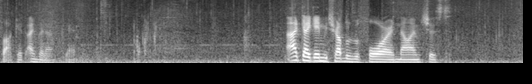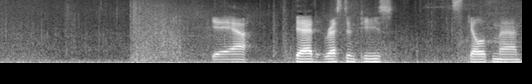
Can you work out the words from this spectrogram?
Fuck it, I'm gonna. Yeah. That guy gave me trouble before, and now I'm just. Yeah, dead. Rest in peace, skeleton man.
